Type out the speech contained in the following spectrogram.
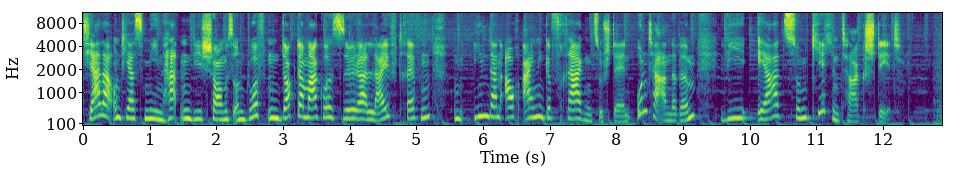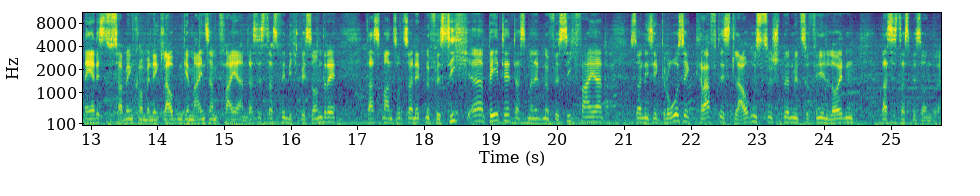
Tiala und Jasmin hatten die Chance und durften Dr. Markus Söder live treffen, um ihm dann auch einige Fragen zu stellen. Unter anderem, wie er zum Kirchentag steht. Naja, das Zusammenkommen, den Glauben gemeinsam feiern, das ist das, finde ich, Besondere, dass man sozusagen nicht nur für sich äh, betet, dass man nicht nur für sich feiert, sondern diese große Kraft des Glaubens zu spüren mit so vielen Leuten, das ist das Besondere.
